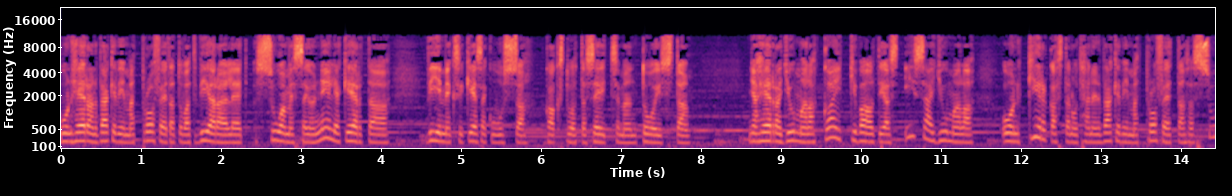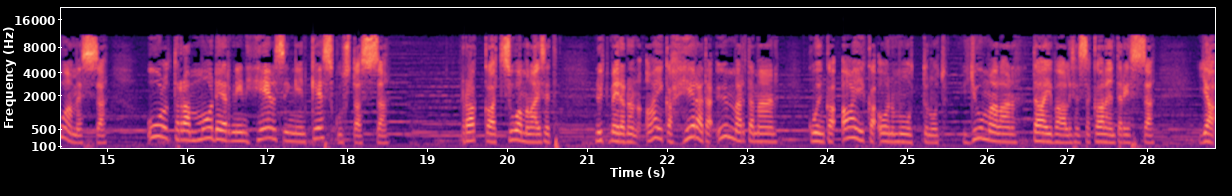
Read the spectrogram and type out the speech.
kun Herran väkevimmät profeetat ovat vierailleet Suomessa jo neljä kertaa, viimeksi kesäkuussa 2017. Ja Herra Jumala, kaikki valtias Isä Jumala, on kirkastanut hänen väkevimmät profeettansa Suomessa, ultramodernin Helsingin keskustassa. Rakkaat suomalaiset, nyt meidän on aika herätä ymmärtämään, kuinka aika on muuttunut Jumalan taivaallisessa kalenterissa ja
